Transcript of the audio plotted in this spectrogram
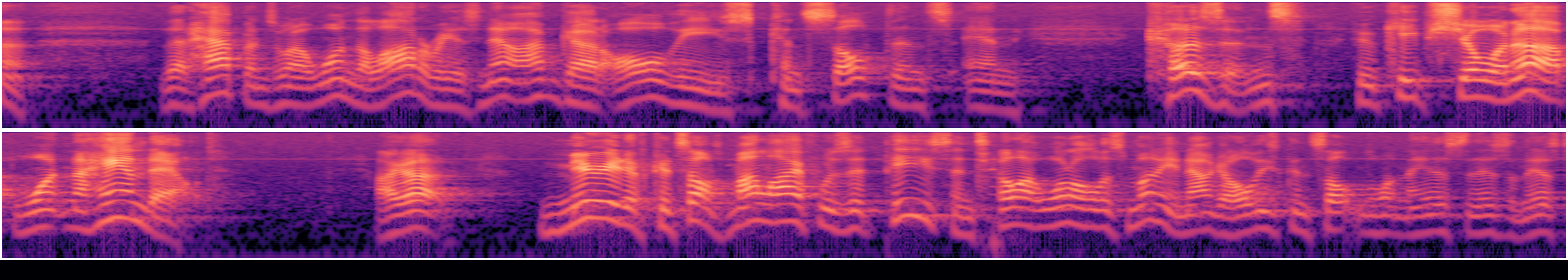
that happens when I won the lottery is now I've got all these consultants and cousins who keep showing up wanting a handout. I got myriad of consultants. My life was at peace until I won all this money. And now I got all these consultants wanting this and this and this.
